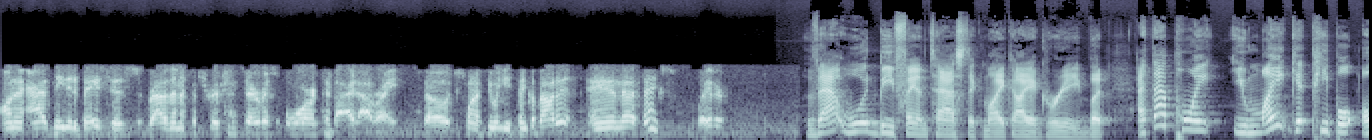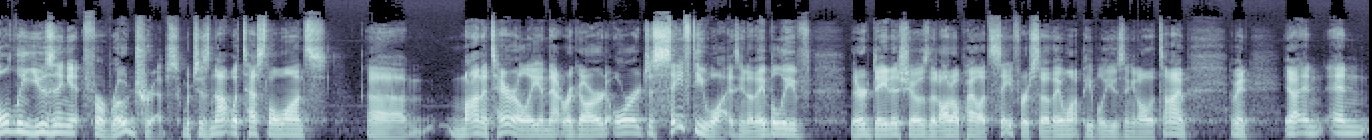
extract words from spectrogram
on an as needed basis rather than a subscription service or to buy it outright. So just want to see what you think about it. And uh, thanks. Later. That would be fantastic, Mike. I agree. But at that point, you might get people only using it for road trips, which is not what Tesla wants um, monetarily in that regard or just safety wise. You know, they believe their data shows that autopilot's safer, so they want people using it all the time. I mean, yeah, and and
